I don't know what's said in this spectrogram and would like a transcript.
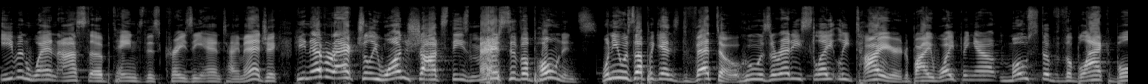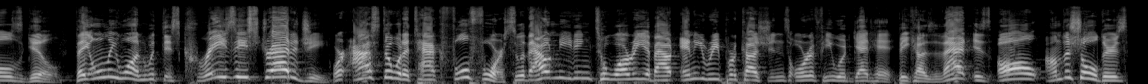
Even when Asta obtains this crazy anti-magic, he never actually one-shots these massive opponents. When he was up against Vetto, who was already slightly tired by wiping out most of the Black Bulls guild, they only won with this crazy strategy where Asta would attack full force without needing to worry about any repercussions or if he would get hit, because that is all on the shoulders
